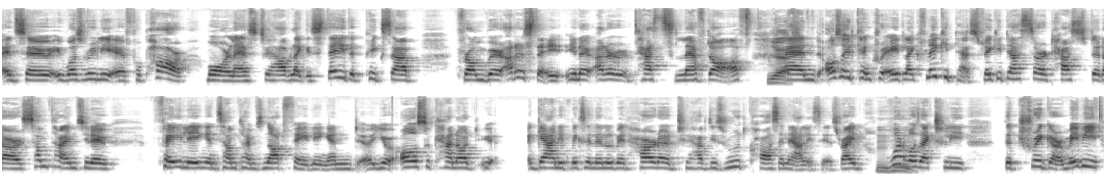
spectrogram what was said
And so it was really a faux pas, more or less, to have like a state that picks up from where other state, you know, other tests left off. Yes. And also it can create like flaky tests. Flaky tests are tests that are sometimes, you know, failing and sometimes not failing. And uh, you also cannot, again, it makes it a little bit harder to have this root cause analysis, right? Mm-hmm. What was actually the trigger? Maybe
